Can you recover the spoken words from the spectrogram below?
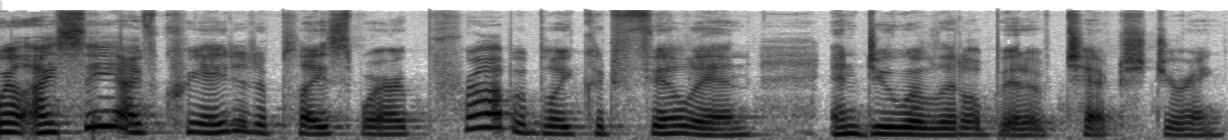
Well, I see I've created a place where I probably could fill in and do a little bit of texturing.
